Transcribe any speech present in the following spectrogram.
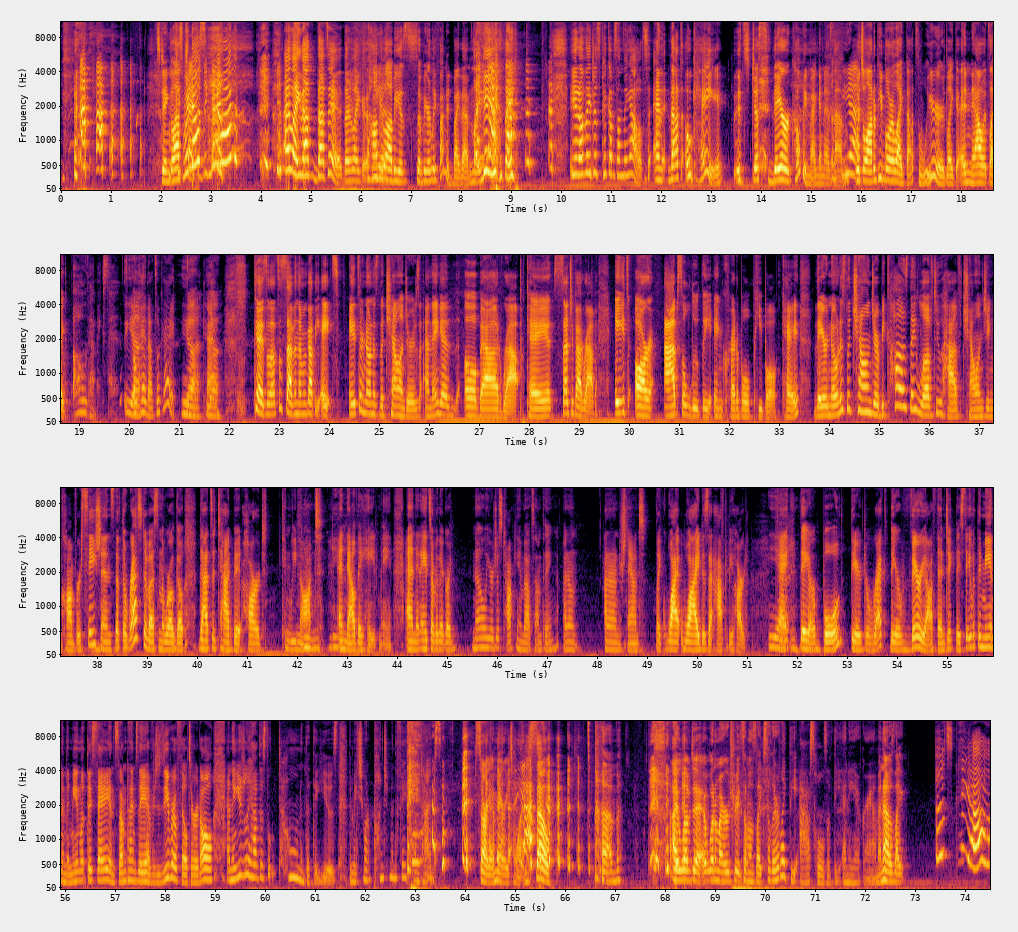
Stained glass windows. I like that. That's it. They're like Hobby Yeah. Lobby is severely funded by them. Like, like, you know, they just pick up something else, and that's okay. It's just their coping mechanism. Yeah. Which a lot of people are like, that's weird. Like, and now it's like, oh, that makes sense. Yeah. Okay, that's okay. Yeah. Okay. Okay, so that's a seven. Then we've got the eights. Eights are known as the challengers, and they get a bad rap. Okay, such a bad rap. Eights are absolutely incredible people. Okay, they are known as the challenger because they love to have challenging conversations that the rest of us in the world go, that's a tad bit hard. Can we not? And now they hate me. And an eight's over there going, no, we were just talking about something. I don't, I don't understand. Like, why? Why does it have to be hard? Yeah. Okay. They are bold, they're direct, they are very authentic. They say what they mean and they mean what they say. And sometimes they have zero filter at all. And they usually have this little tone that they use that makes you want to punch them in the face sometimes. Sorry, I'm married to one. So, um, I loved it. At one of my retreats, someone's like, So they're like the assholes of the Enneagram. And I was like, yeah.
